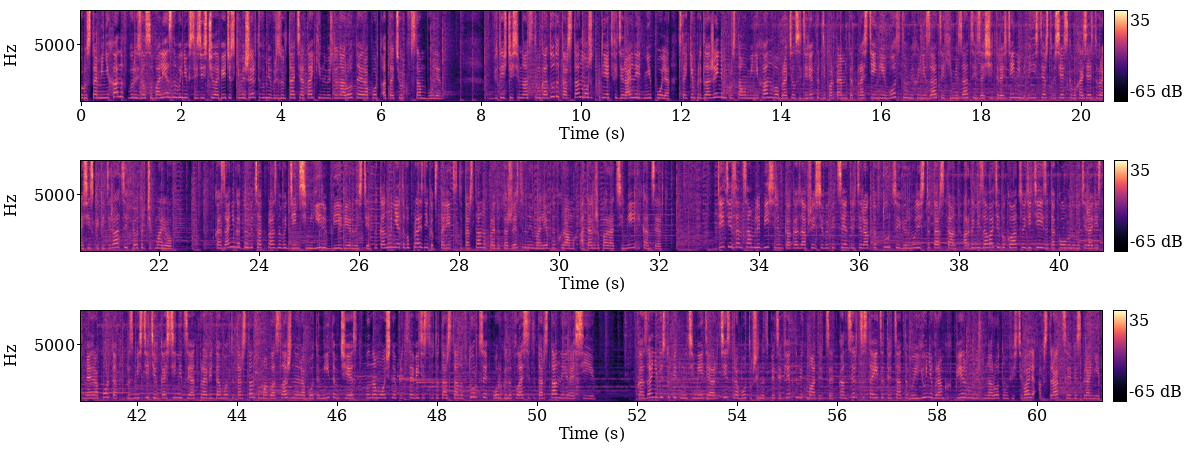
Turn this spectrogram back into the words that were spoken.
Рустам Миниханов выразил соболезнования в связи с человеческими жертвами в результате атаки на международный аэропорт Ататюрк в Стамбуле. В 2017 году Татарстан может принять федеральные дни поля. С таким предложением к Рустаму Миниханову обратился директор Департамента растениеводства, механизации, химизации и защиты растений Министерства сельского хозяйства Российской Федерации Петр Чекмарев. В Казани готовится отпраздновать День семьи, любви и верности. Накануне этого праздника в столице Татарстана пройдут торжественные молебны в храмах, а также парад семей и концерт. Дети из ансамбля «Бисеринка», оказавшиеся в эпицентре теракта в Турции, вернулись в Татарстан. Организовать эвакуацию детей из атакованного террористами аэропорта, разместить их в гостинице и отправить домой в Татарстан помогла слаженная работа МИД, МЧС, полномочное представительство Татарстана в Турции, органов власти Татарстана и России. В Казани выступит мультимедиа-артист, работавший над спецэффектами к «Матрице». Концерт состоится 30 июня в рамках первого международного фестиваля «Абстракция без границ».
